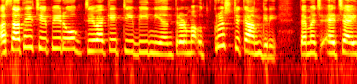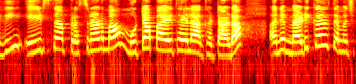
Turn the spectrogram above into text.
આ સાથે ચેપી રોગ જેવા કે ટીબી નિયંત્રણમાં ઉત્કૃષ્ટ કામગીરી તેમજ એચઆઈવી, એઇડ્સના પ્રસરણમાં મોટા પાયે થયેલા ઘટાડા અને મેડિકલ તેમજ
